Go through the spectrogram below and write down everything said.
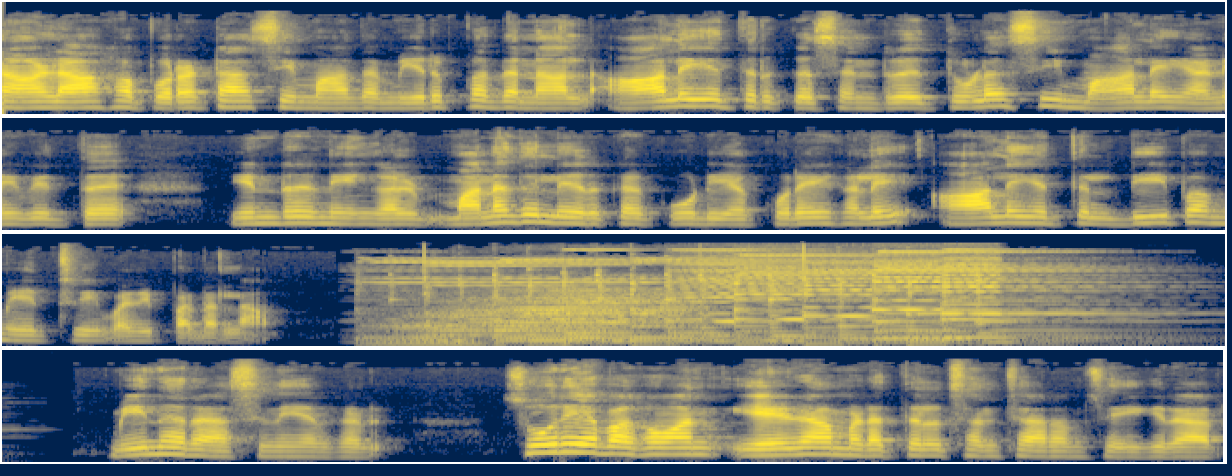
நாளாக புரட்டாசி மாதம் இருப்பதனால் ஆலயத்திற்கு சென்று துளசி மாலை அணிவித்து இன்று நீங்கள் மனதில் இருக்கக்கூடிய குறைகளை ஆலயத்தில் தீபம் ஏற்றி வழிபடலாம். மீனராசினியர்கள் சூரிய பகவான் ஏழாம் இடத்தில் சஞ்சாரம் செய்கிறார்.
